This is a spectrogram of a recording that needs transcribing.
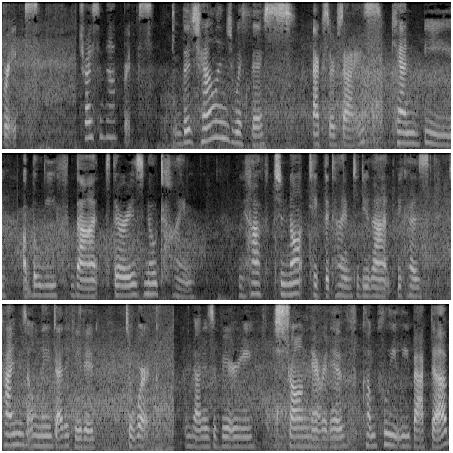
breaks? Try some nap breaks. The challenge with this exercise can be a belief that there is no time. We have to not take the time to do that because time is only dedicated to work. And that is a very strong narrative, completely backed up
